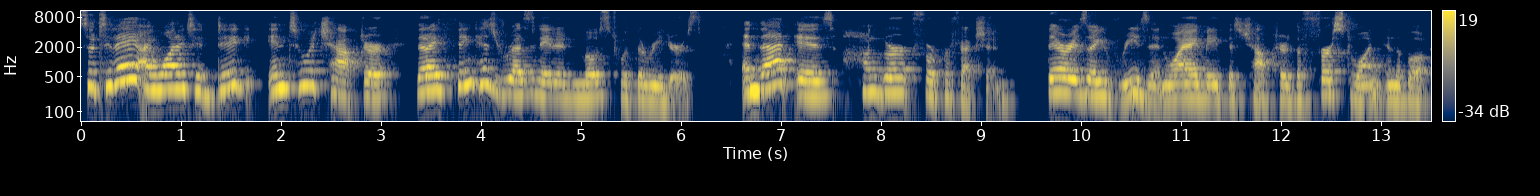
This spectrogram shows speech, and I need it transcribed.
So today I wanted to dig into a chapter that I think has resonated most with the readers, and that is hunger for perfection. There is a reason why I made this chapter the first one in the book.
